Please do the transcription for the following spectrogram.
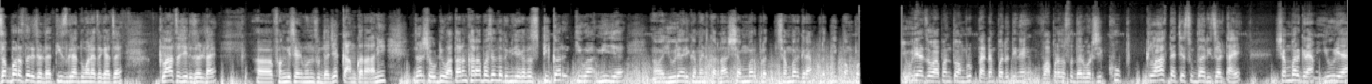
जबरदस्त रिझल्ट आहे. तीस ग्रॅम तुम्हाला याचा घ्यायचा आहे. क्लास अशी रिझल्ट आहे. फंगीसाईड म्हणून सुद्धा जे काम करणार. आणि जर शेवटी वातावरण खराब असेल तर तुम्ही एखादं स्टिकर किंवा मी जे युरिया रिकमेंड करणार. शंभर प्र शंभर ग्रॅम प्रति पंप युरिया जो आपण तो अमृत पॅटर्न पद्धतीने वापरत असतो दरवर्षी खूप क्लास त्याचे सुद्धा रिझल्ट आहे. शंभर ग्रॅम युरिया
